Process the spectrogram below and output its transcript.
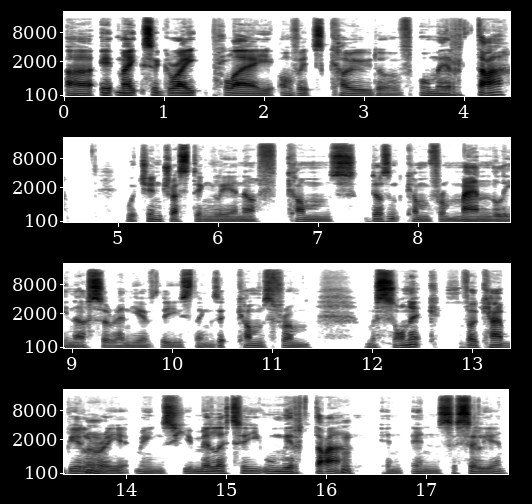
Uh, it makes a great play of its code of omerta, which, interestingly enough, comes doesn't come from manliness or any of these things. It comes from Masonic vocabulary. Mm. It means humility, umiltà mm. in in Sicilian,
